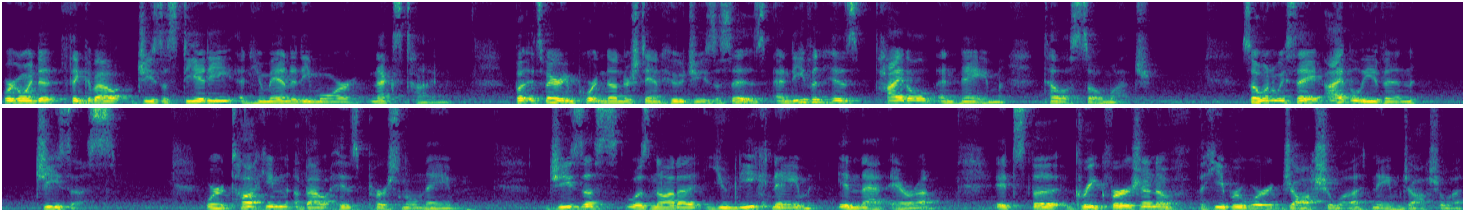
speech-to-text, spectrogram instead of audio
We're going to think about Jesus' deity and humanity more next time. But it's very important to understand who Jesus is, and even his title and name tell us so much. So when we say, I believe in Jesus, we're talking about his personal name. Jesus was not a unique name in that era. It's the Greek version of the Hebrew word Joshua, named Joshua.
